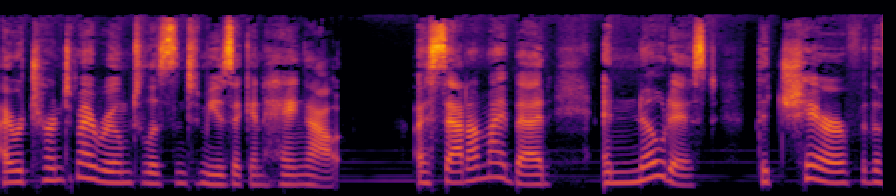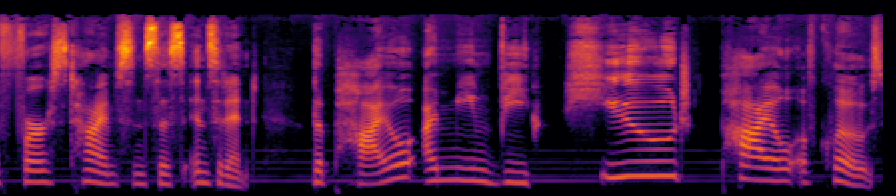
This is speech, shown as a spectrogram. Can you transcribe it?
I returned to my room to listen to music and hang out. I sat on my bed and noticed the chair for the first time since this incident. The pile, I mean the huge pile of clothes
